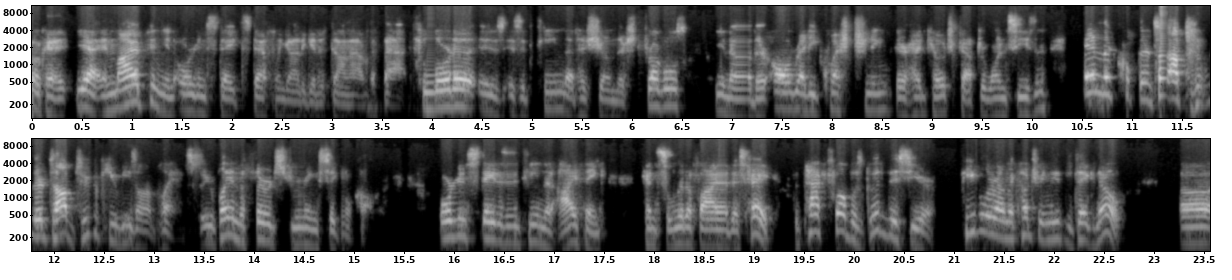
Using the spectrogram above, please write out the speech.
Okay, yeah. In my opinion, Oregon State's definitely got to get it done out of the bat. Florida is is a team that has shown their struggles. You know, they're already questioning their head coach after one season, and their, their top their top two QBs aren't playing. So you're playing the third string signal caller. Oregon State is a team that I think can solidify this. Hey, the Pac-12 was good this year. People around the country need to take note. Uh,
